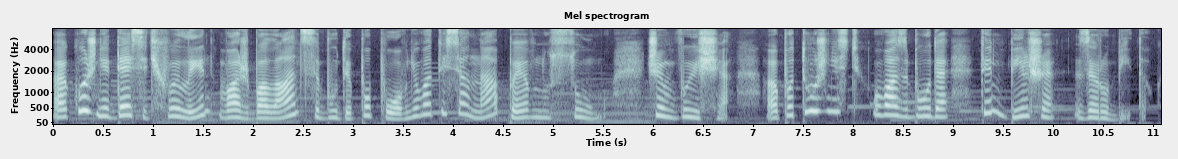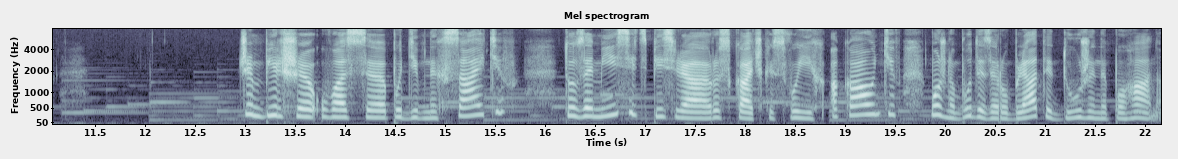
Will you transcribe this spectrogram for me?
Е, Кожні 10 хвилин ваш баланс буде поповнюватися на певну суму. Чим вища е, потужність у вас буде, тим більше заробіток. Чим більше у вас е, подібних сайтів, то за місяць після розкачки своїх аккаунтів можна буде заробляти дуже непогано.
